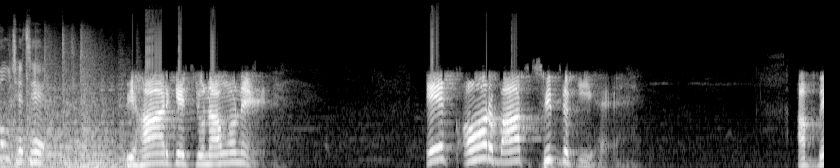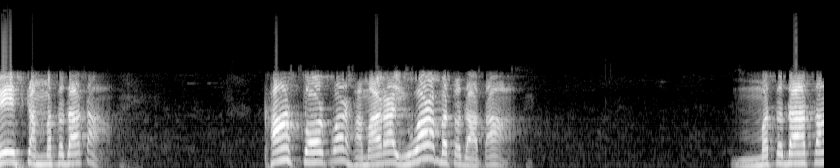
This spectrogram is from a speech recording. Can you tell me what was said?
পৌঁছেছে बिहार के चुनावों ने एक और बात सिद्ध की है। अब देश का मतदाता खास तौर पर हमारा युवा मतदाता मतदाता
